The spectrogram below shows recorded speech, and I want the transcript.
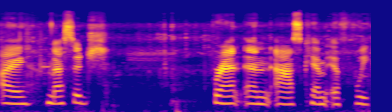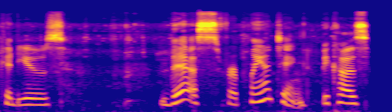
I messaged Brent and asked him if we could use this for planting because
